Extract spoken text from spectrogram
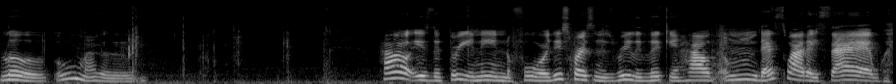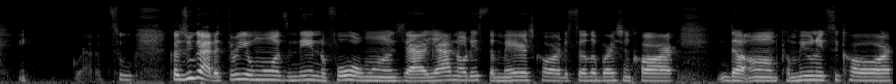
Love. Oh my god how is the three and then the four? This person is really looking how um, that's why they sideways. Gratitude. Because you got the three and ones and then the four ones y'all. Y'all know this the marriage card the celebration card the um community card.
